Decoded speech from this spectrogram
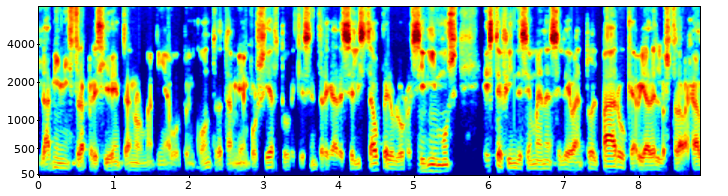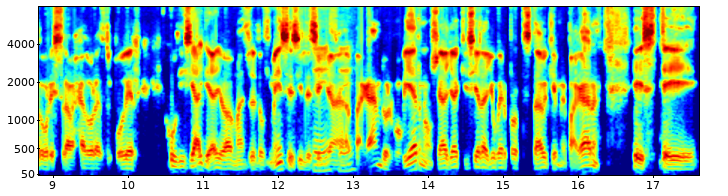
la ministra presidenta Norma Mía votó en contra también, por cierto, de que se entregara ese listado, pero lo recibimos. Este fin de semana se levantó el paro que había de los trabajadores, trabajadoras del Poder Judicial, que ya llevaba más de dos meses y le seguía pagando el gobierno, o sea, ya quisiera yo ver protestado y que me pagaran. Este,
